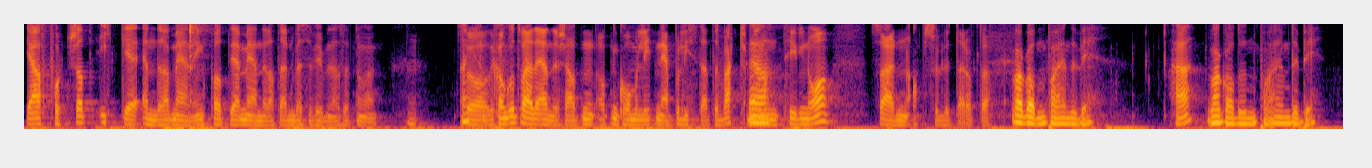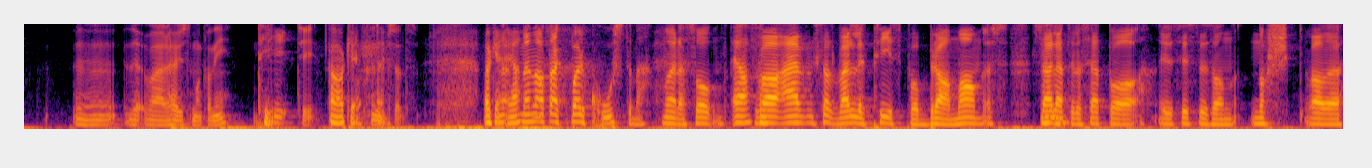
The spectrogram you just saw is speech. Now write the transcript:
jeg har fortsatt ikke endra mening på at jeg mener at det er den beste filmen jeg har sett noen gang. Så det kan godt være det endrer seg, at den, at den kommer litt ned på lista etter hvert, Ja. men til nå så er den absolutt der oppe. Hva ga den på IMDb? Hæ? Hva ga du den på IMDb? Uh, det, hva er det høyeste man kan gi? Ti? Ti. Ah, ok. 100 Ok, Men, ja. men at jeg bare koste meg når jeg så den. ja var, jeg setter veldig pris på bra manus. Særlig Mm. etter å ha sett på i det siste sånn norsk Var det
